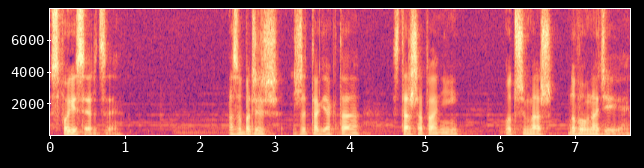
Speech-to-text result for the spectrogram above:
swoje serce. A zobaczysz, że tak jak ta starsza pani, otrzymasz nową nadzieję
